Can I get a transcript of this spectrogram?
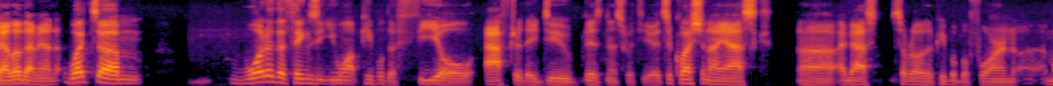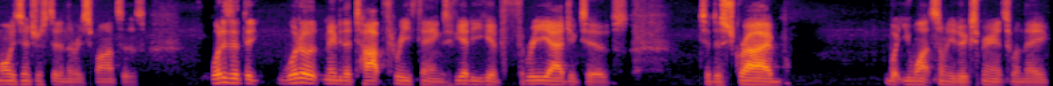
yeah, I love that, man. What, um, what are the things that you want people to feel after they do business with you? It's a question I ask uh, I've asked several other people before, and I'm always interested in the responses. What is it that, what are maybe the top three things? If you had to give three adjectives to describe what you want somebody to experience when they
